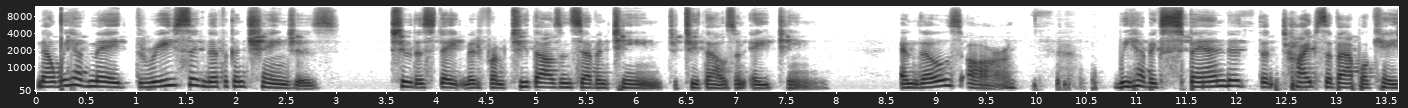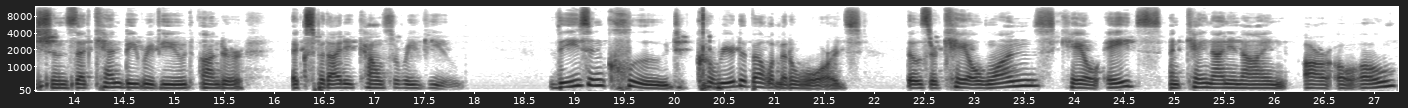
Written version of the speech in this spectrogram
Now, we have made three significant changes to the statement from 2017 to 2018. And those are, we have expanded the types of applications that can be reviewed under expedited council review. These include career development awards. Those are K01s, K08s, and K99 R00.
